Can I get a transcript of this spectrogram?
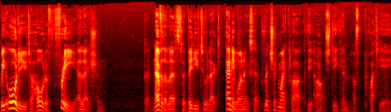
We order you to hold a free election, but nevertheless forbid you to elect anyone except Richard my clerk, the Archdeacon of Poitiers.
